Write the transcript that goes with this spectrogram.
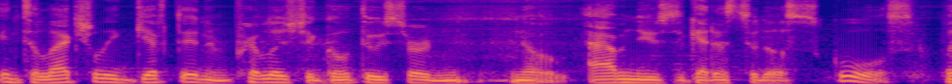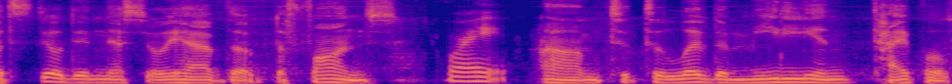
intellectually gifted and privileged to go through certain you know avenues to get us to those schools, but still didn't necessarily have the the funds Right. um, to, to live the median type of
